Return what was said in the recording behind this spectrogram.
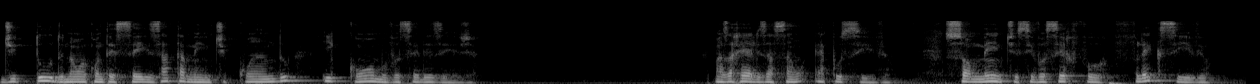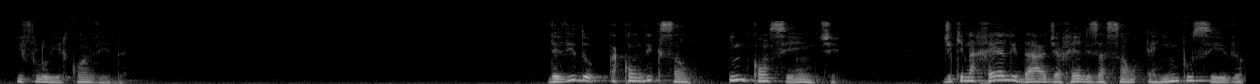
de tudo não acontecer exatamente quando e como você deseja. Mas a realização é possível somente se você for flexível e fluir com a vida. devido à convicção inconsciente de que na realidade a realização é impossível,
